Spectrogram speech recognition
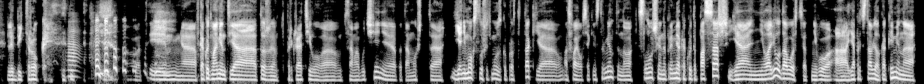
любить рок. А. И а, в какой-то момент я тоже прекратил а, самообучение, потому что я не мог слушать музыку просто так, я осваивал всякие инструменты, но слушая, например, какой-то пассаж, я не ловил удовольствие от него, а я представлял, как именно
